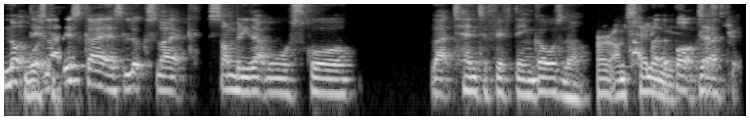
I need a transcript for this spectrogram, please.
Not this, like this guy is, looks like somebody that will score like ten to fifteen goals now. Bro, I'm telling you, box, like,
